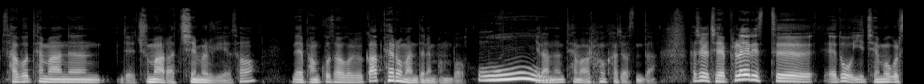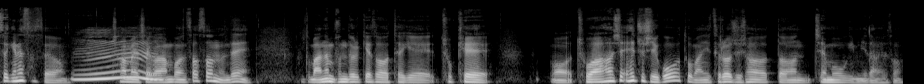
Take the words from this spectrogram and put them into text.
4부 테마는 이제 주말 아침을 위해서 내 방구석을 카페로 만드는 방법. 오. 이라는 테마로 가져왔습니다. 사실 제 playlist에도 이 제목을 쓰긴 했었어요. 음. 처음에 제가 한번 썼었는데 또 많은 분들께서 되게 좋게 뭐 좋아해 주시고 또 많이 들어주셨던 제목입니다. 그래서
